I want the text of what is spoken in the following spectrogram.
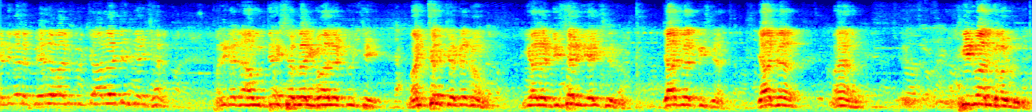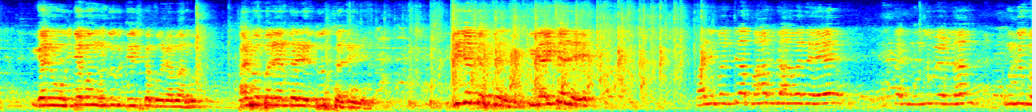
ఎందుకంటే పేదవారి గురించి ఆలోచన చేశాను కనుక నా ఉద్దేశంలో ఇవాళ నుంచి మంచి చెడ్డను ఇవాళ డిసైడ్ చేసిన జాగ్రత్త కృష్ణ. జాగ్రత్త మన శ్రీనివాస్ గౌడ్. ఇక నువ్వు ఉద్యమం ముందుకు తీసుకుపోరా బాబు. కడుపు పని అంతా నేను చూస్తాను నేను. నిజం చెప్తాను ఇది అయితేనే పది మందిలో పాలు కావదే ఒకటి ముందుకు వెళ్దాం ముందుకు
